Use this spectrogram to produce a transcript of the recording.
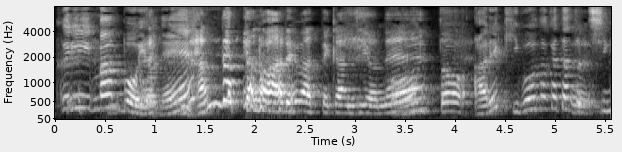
くりマンボウよね。何だったのあれはって感じよね。本当。あれ希望の方と違うじゃ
